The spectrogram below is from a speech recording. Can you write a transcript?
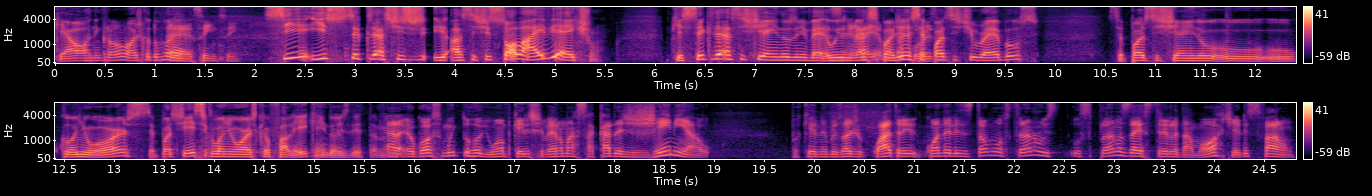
Que é a ordem cronológica do rolê. É, sim, sim. Se isso você quiser assistir, assistir só live action. Porque se você quiser assistir ainda os univer o Desenho, universo aí é muita você pode assistir Rebels. Você pode assistir ainda o, o- Clone Wars. Você pode assistir esse Clone Wars que eu falei, que é em 2D também. Cara, eu gosto muito do Rogue One porque eles tiveram uma sacada genial. Porque no episódio 4, ele- quando eles estão mostrando os, os planos da Estrela da Morte, eles falam.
